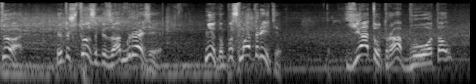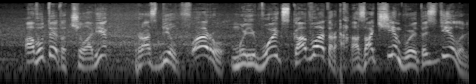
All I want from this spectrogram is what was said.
Так, это что за безобразие? Нет, ну посмотрите Я тут работал А вот этот человек разбил фару моего экскаватора А зачем вы это сделали?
